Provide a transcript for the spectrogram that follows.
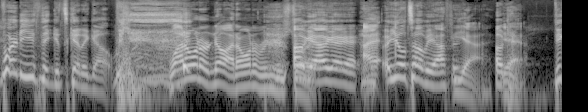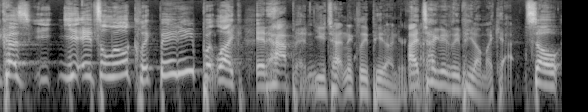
Where do you think it's gonna go? well, I don't want to. No, I don't want to ruin your story. Okay, okay, okay. I- You'll tell me after. Yeah, Okay. yeah. Because y- y- it's a little clickbaity, but like it happened. You technically peed on your. Cat. I cat. technically peed on my cat. So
